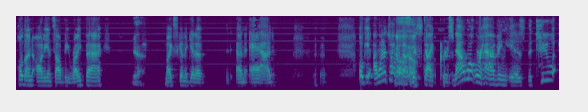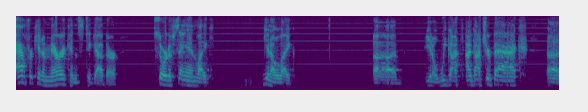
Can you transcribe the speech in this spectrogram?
hold on, audience. I'll be right back. Yeah. Mike's gonna get a an ad. okay, I want to talk Oh, about oh. this guy. Now, what we're having is the two African Americans together, sort of saying like, you know, like, uh, you know, we got, I got your back. Uh,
